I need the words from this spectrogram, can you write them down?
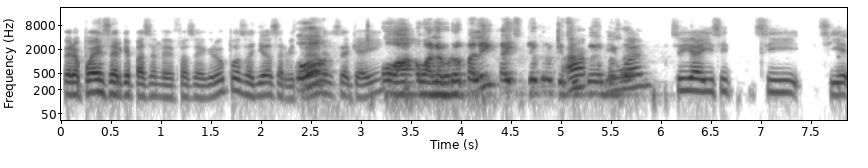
pero puede ser que pasen de fase de grupos, ayudas arbitrales, de que ahí. O a, o a la Europa League. Ahí yo creo que sí ah, pueden pasar. igual. Sí, ahí sí, sí, sí.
